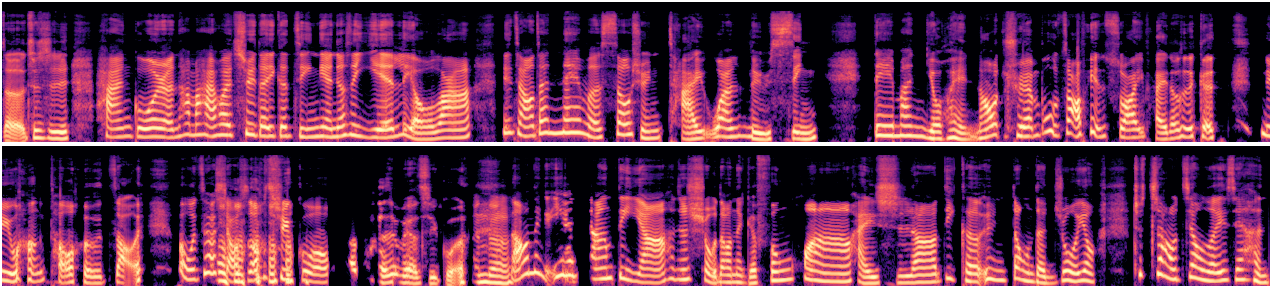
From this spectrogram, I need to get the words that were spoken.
的，就是韩国人他们还会去的一个景点就是野柳啦。你只要在 Never 搜寻台湾旅行。地满有嘿，然后全部照片刷一排都是跟女王头合照，哎，我只有小时候去过，小时候没有去过，真的。然后那个因为当地啊，它就受到那个风化啊、海蚀啊、地壳运动等作用，就造就了一些很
